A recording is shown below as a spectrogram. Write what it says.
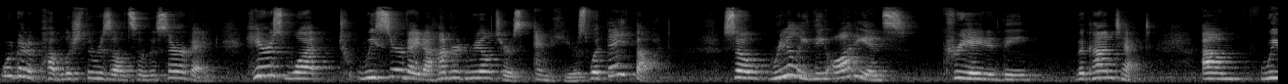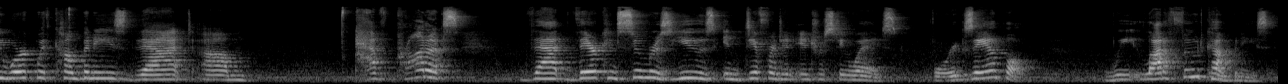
we're going to publish the results of the survey. Here's what we surveyed 100 realtors, and here's what they thought. So, really, the audience created the, the content. Um, We work with companies that um, have products that their consumers use in different and interesting ways. For example, we a lot of food companies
